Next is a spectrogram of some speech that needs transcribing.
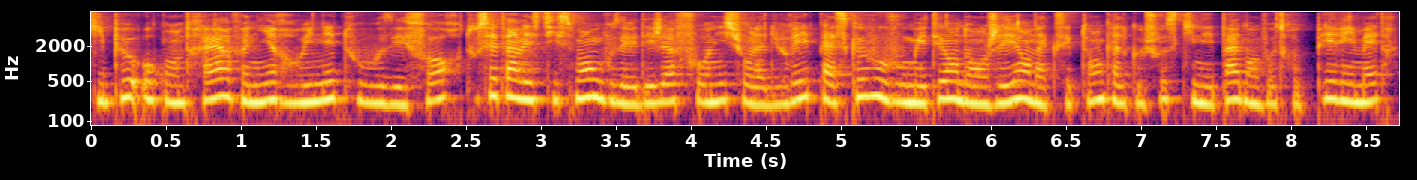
qui peut au contraire venir ruiner tous vos efforts, tout cet investissement que vous avez déjà fourni sur la durée parce que vous vous mettez en danger en acceptant quelque chose qui n'est pas dans votre périmètre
